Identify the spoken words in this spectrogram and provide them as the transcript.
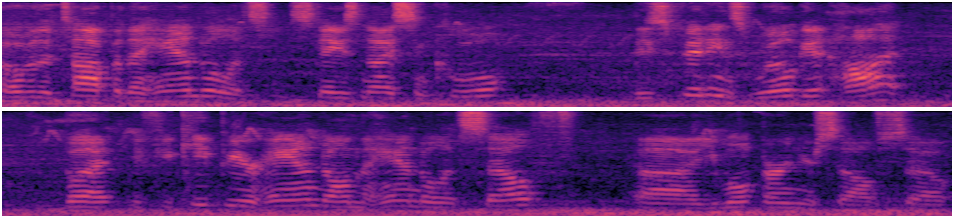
over the top of the handle it stays nice and cool. These fittings will get hot, but if you keep your hand on the handle itself, uh, you won't burn yourself. So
